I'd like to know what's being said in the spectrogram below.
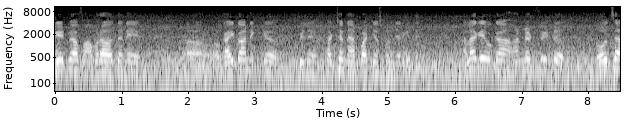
గేట్వే ఆఫ్ అమరావతి అనే ఒక ఐకానిక్ బిల్డింగ్ స్ట్రక్చర్ని ఏర్పాటు చేసుకోవడం జరిగింది. అలాగే ఒక హండ్రెడ్ ఫీట్ బహుశా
